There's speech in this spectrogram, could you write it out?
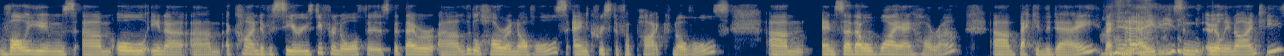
volumes, um, all in a, um, a kind of a series, different authors, but they were uh, little horror novels and Christopher Pike novels. Um, and so they were YA horror uh, back in the day, back in the 80s and early 90s.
